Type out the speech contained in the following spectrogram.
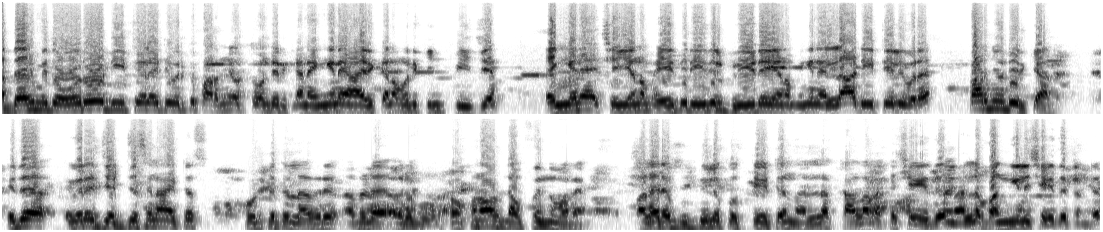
അദ്ദേഹം ഇത് ഓരോ ഡീറ്റെയിൽ ആയിട്ട് ഇവർക്ക് പറഞ്ഞു കൊടുത്തുകൊണ്ടിരിക്കുകയാണ് എങ്ങനെ ആയിരിക്കണം ഒരു കിങ് പീജിയൻ എങ്ങനെ ചെയ്യണം? ഏത് രീതിയിൽ ബ്രീഡ് ചെയ്യണം? ഇങ്ങനെ എല്ലാ ഡീറ്റെയിലും ഇവിടെ പറഞ്ഞുകൊണ്ടിരിക്കുകയാണ്. ഇത് ഇവരെ ജഡ്ജസിനായിട്ട് കൊടുത്തിട്ടുള്ള ഒരു അവരുടെ ഒരു ടോക്കൺ ഓഫ് ലവ് എന്ന് പറയാം. വളരെ ബുദ്ധിയിൽ കൊത്തിയിട്ട് നല്ല കളറൊക്കെ ചെയ്ത് നല്ല ഭംഗിയിൽ ചെയ്തിട്ടുണ്ട്.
